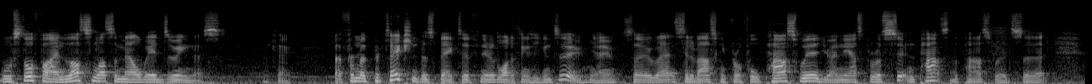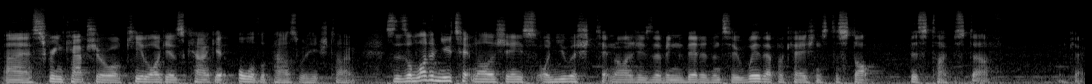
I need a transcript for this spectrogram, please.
We'll still find lots and lots of malware doing this. Okay. But from a protection perspective, there are a lot of things you can do. You know, so uh, instead of asking for a full password, you only ask for certain parts of the password, so that uh, screen capture or keyloggers can't get all of the password each time. So there's a lot of new technologies or newish technologies that have been embedded into web applications to stop this type of stuff. Okay,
